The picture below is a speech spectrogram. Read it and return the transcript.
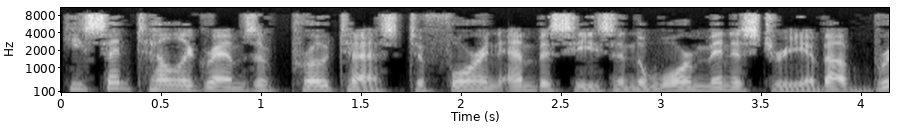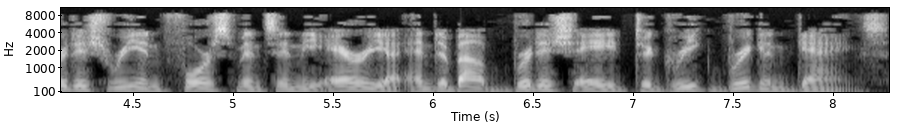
He sent telegrams of protest to foreign embassies and the War Ministry about British reinforcements in the area and about British aid to Greek brigand gangs.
